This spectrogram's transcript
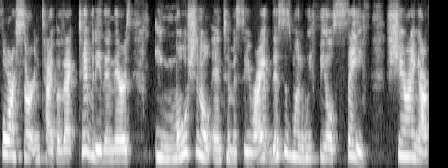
for a certain type of activity. Then there's emotional intimacy, right? This is when we feel safe sharing our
